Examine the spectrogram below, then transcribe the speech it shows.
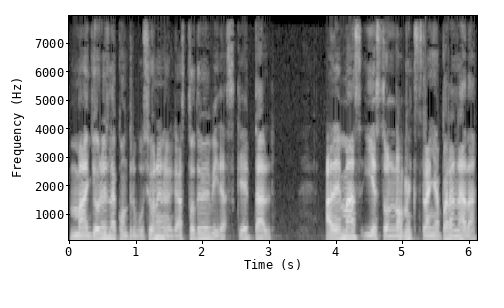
mayor es la contribución en el gasto de bebidas. ¿Qué tal? Además, y esto no me extraña para nada,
